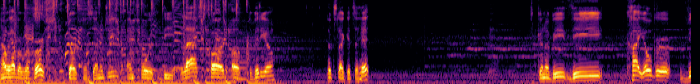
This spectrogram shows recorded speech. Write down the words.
Now we have a reverse Darkness Energy. And for the last card of the video, looks like it's a hit. It's gonna be the Kyogre V.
